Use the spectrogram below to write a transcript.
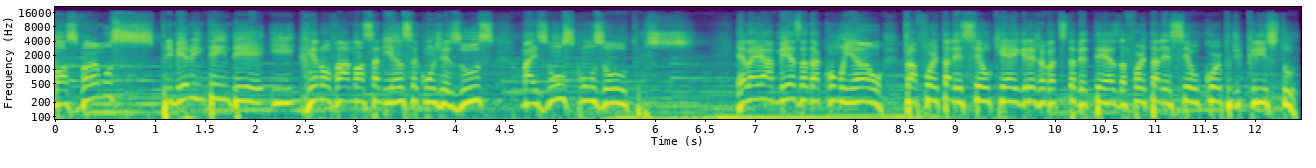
Nós vamos primeiro entender e renovar nossa aliança com Jesus, mas uns com os outros. Ela é a mesa da comunhão para fortalecer o que é a Igreja Batista Bethesda, fortalecer o corpo de Cristo,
